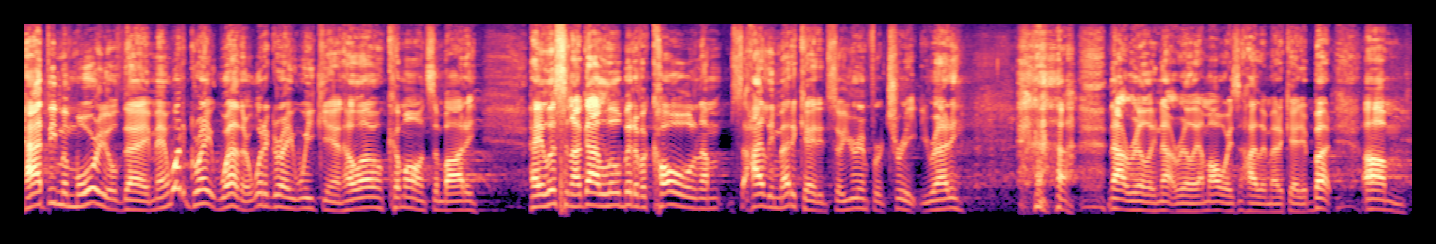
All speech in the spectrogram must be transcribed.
Happy Memorial Day, man. What a great weather. What a great weekend. Hello? Come on, somebody. Hey, listen, I got a little bit of a cold and I'm highly medicated, so you're in for a treat. You ready? not really, not really. I'm always highly medicated. But, um,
